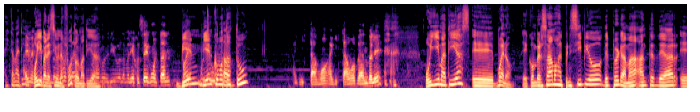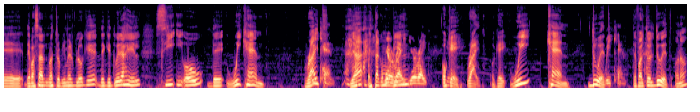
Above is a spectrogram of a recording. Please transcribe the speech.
Ahí está Matías. Ahí Oye, parecía una ¿Cómo foto, están? Matías. Hola Rodrigo, hola María José, ¿cómo están? Bien, bien, ¿cómo gusto. estás tú? Aquí estamos, aquí estamos dándole. Oye, Matías, eh, bueno, eh, conversábamos al principio del programa, antes de dar, eh, de pasar nuestro primer bloque, de que tú eras el CEO de Weekend, right? We can. Ya, está como you're bien. right, you're right. Ok, right, ok. We can do it. We can. Te faltó el do it, ¿o no?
